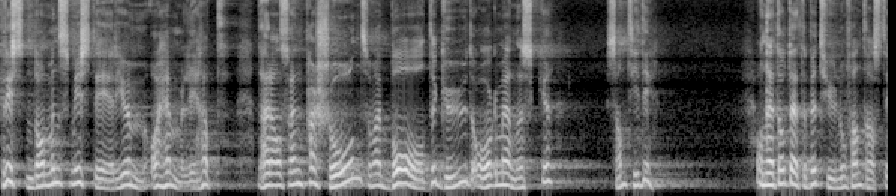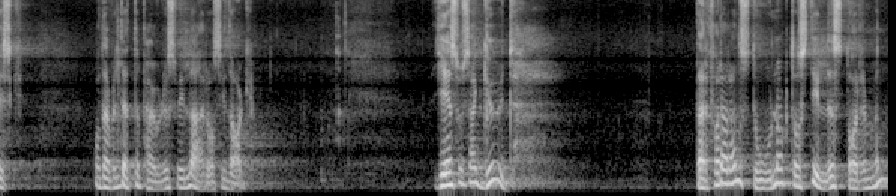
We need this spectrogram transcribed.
Kristendommens mysterium og hemmelighet det er altså en person som er både Gud og menneske samtidig. Og nettopp dette betyr noe fantastisk. Og det er vel dette Paulus vil lære oss i dag. Jesus er Gud. Derfor er han stor nok til å stille stormen,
